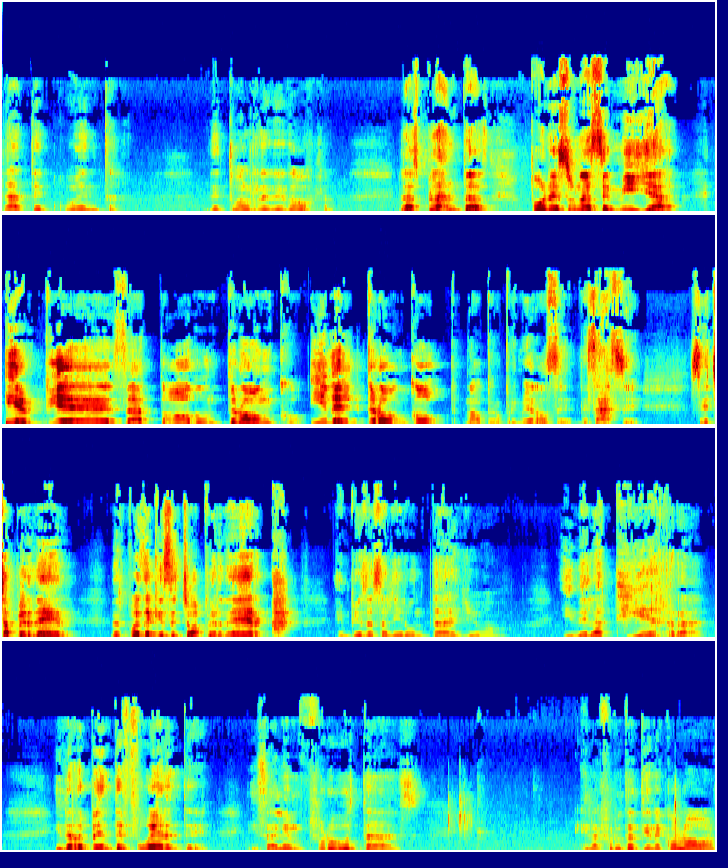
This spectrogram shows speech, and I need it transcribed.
date cuenta de tu alrededor. Las plantas, pones una semilla y empieza todo un tronco. Y del tronco, no, pero primero se deshace, se echa a perder. Después de que se echó a perder, ah, empieza a salir un tallo y de la tierra y de repente fuerte y salen frutas y la fruta tiene color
